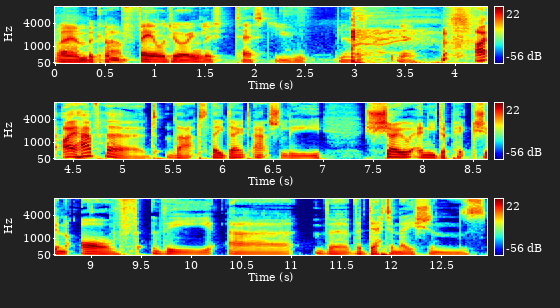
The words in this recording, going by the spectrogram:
I am become Um, failed your English test. You nerd. Yeah. I, I have heard that they don't actually show any depiction of the uh, the the detonations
